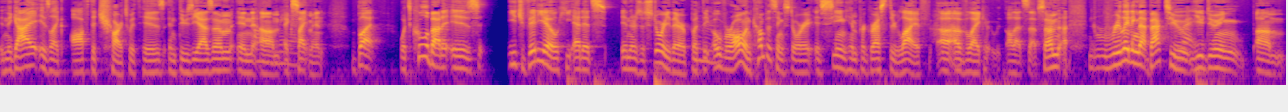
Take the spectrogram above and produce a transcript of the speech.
And the guy is like off the charts with his enthusiasm and um, excitement. But what's cool about it is each video he edits and there's a story there but the overall encompassing story is seeing him progress through life uh, of like all that stuff. So i'm uh, relating that back to Right. you doing um,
